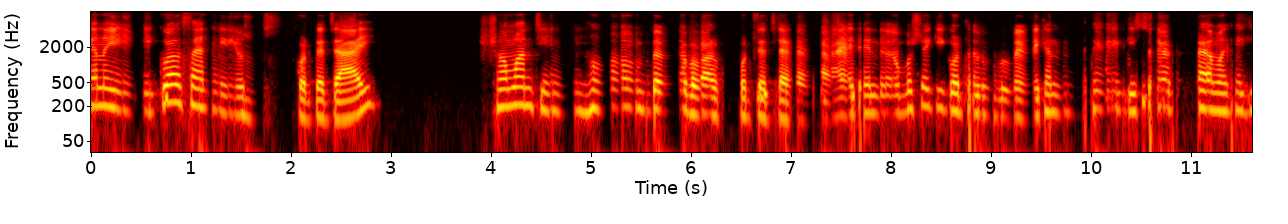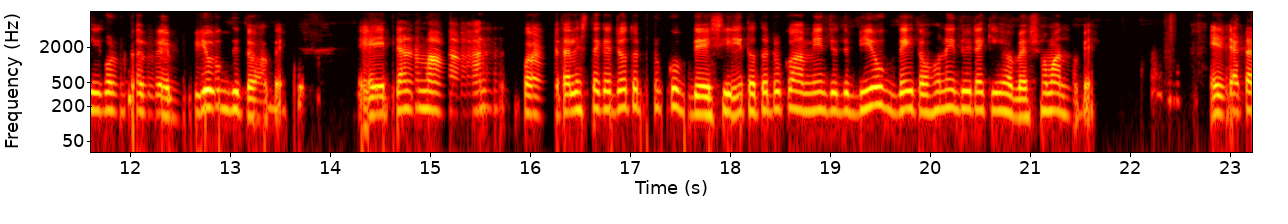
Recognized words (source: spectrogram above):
কেন ইকুয়াল সাইন ইউজ করতে চাই? সমান চিহ্ন ব্যবহার করতে চাই তাহলে অবশ্যই কি করতে হবে? এখান থেকে কিছু একটা আমাকে কি করতে হবে? বিয়োগ দিতে হবে। এটার মান পঁয়তাল্লিশ থেকে যতটুকু বেশি, ততটুকু আমি যদি বিয়োগ দেই, তখনই দুইটা কি হবে? সমান হবে। এটা একটা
